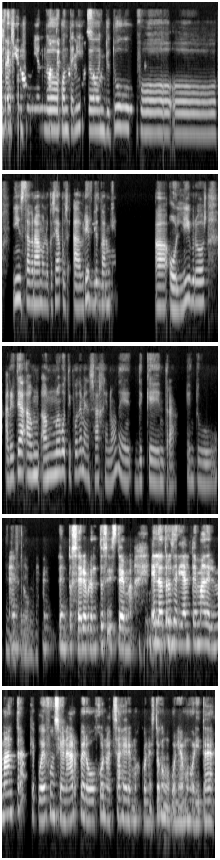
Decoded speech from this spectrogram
estás consumiendo contenido, en YouTube o, Instagram o lo que sea, pues abrirte también a, o libros, abrirte a un, a un, nuevo tipo de mensaje, ¿no? De, de que entra en tu, en tu cerebro. en, tu cerebro, en tu sistema. El otro sería el tema del mantra, que puede funcionar, pero ojo, no exageremos con esto, como poníamos ahorita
